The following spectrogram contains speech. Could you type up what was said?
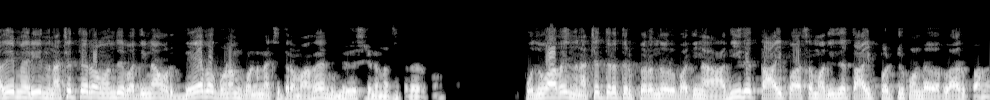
அதே மாதிரி இந்த நட்சத்திரம் வந்து பார்த்தீங்கன்னா ஒரு தேவ குணம் கொண்ட நட்சத்திரமாக இந்த மிருகசீன நட்சத்திரம் இருக்கும். பொதுவாகவே இந்த நட்சத்திரத்தில் பிறந்தவர் பார்த்தீங்கன்னா அதீத தாய் பாசம் அதீத தாய் பற்று கொண்டவர்களா இருப்பாங்க.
